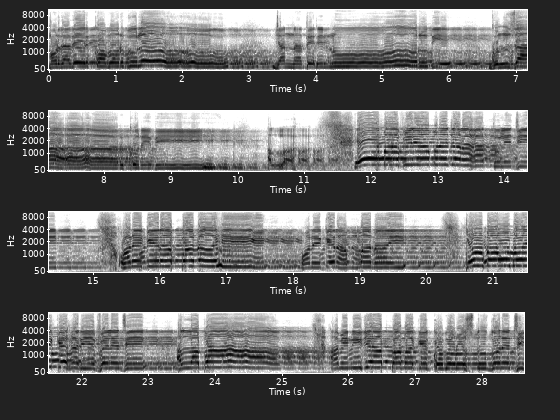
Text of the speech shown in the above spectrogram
মোরদাদের কবরগুলো জান্নাতের নূর দিয়ে গুলজার করে দি আল্লাহ। এ মাহফিলে আমরা যারা হাত তুলেছি, অনেকের আব্বা নাই, অনেকের আম্মা নাই, কেউ বা উভয়কে হারিয়ে ফেলেছে। আল্লাহ আমি নিজে আব্বা আমাকে কবরস্থ করেছি।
